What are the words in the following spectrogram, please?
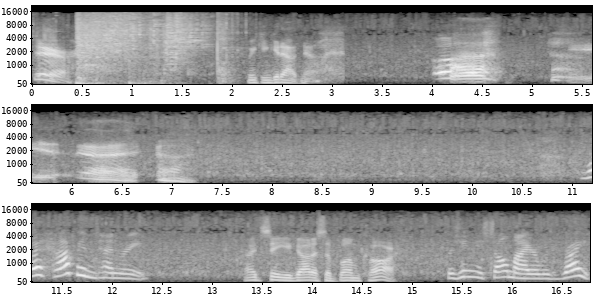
There. We can get out now. Ugh. What happened, Henry? I'd say you got us a bum car. Virginia Schallmeyer was right.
